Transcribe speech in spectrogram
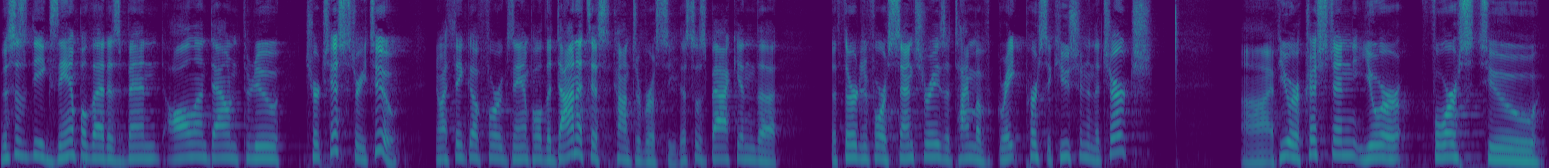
This is the example that has been all on down through church history, too. You know, I think of, for example, the Donatist controversy. This was back in the, the third and fourth centuries, a time of great persecution in the church. Uh, if you were a Christian, you were forced to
